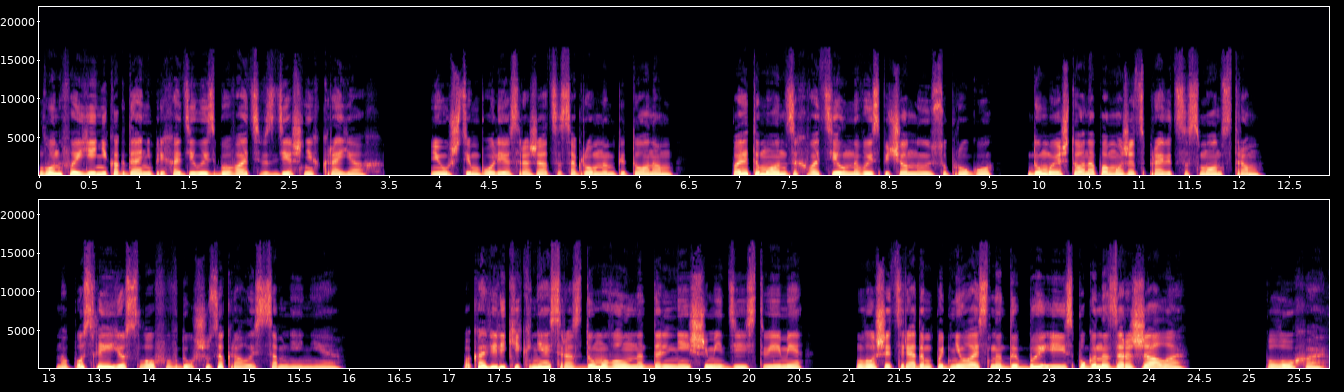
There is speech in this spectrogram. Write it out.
Лун Фэйе никогда не приходилось бывать в здешних краях и уж тем более сражаться с огромным питоном, поэтому он захватил новоиспеченную супругу, думая, что она поможет справиться с монстром. Но после ее слов в душу закралось сомнение. Пока великий князь раздумывал над дальнейшими действиями, лошадь рядом поднялась на дыбы и испуганно заржала. Плохо.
